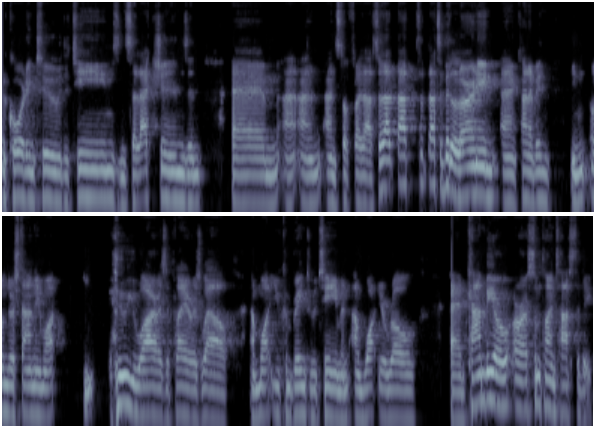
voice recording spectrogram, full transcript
according to the teams and selections and um, and and stuff like that. So that that that's a bit of learning and kind of in in understanding what who you are as a player as well, and what you can bring to a team, and, and what your role um, can be or, or sometimes has to be.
